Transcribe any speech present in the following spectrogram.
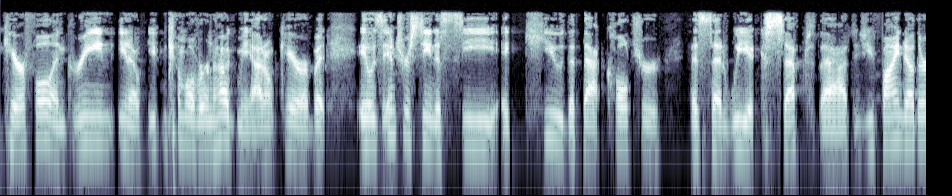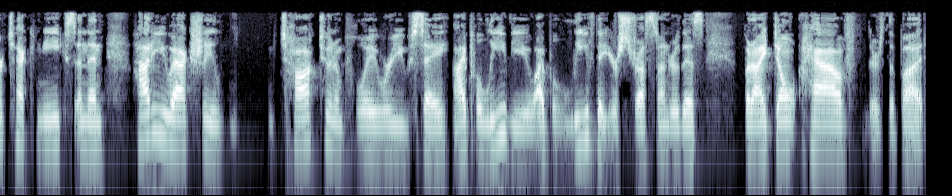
careful and green you know you can come over and hug me i don't care. But it was interesting to see a cue that that culture has said we accept that. Did you find other techniques? And then how do you actually talk to an employee where you say i believe you. I believe that you're stressed under this but i don't have there's the but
